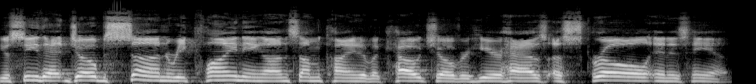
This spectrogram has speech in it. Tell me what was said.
You see that Job's son reclining on some kind of a couch over here has a scroll in his hand.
